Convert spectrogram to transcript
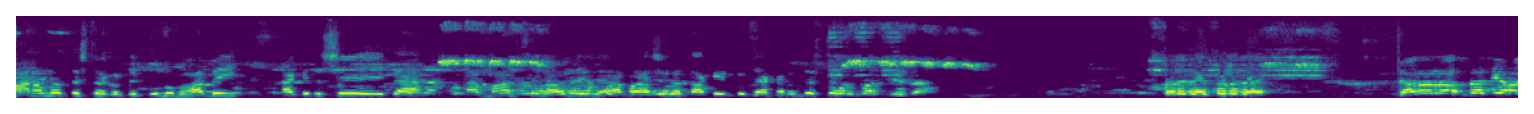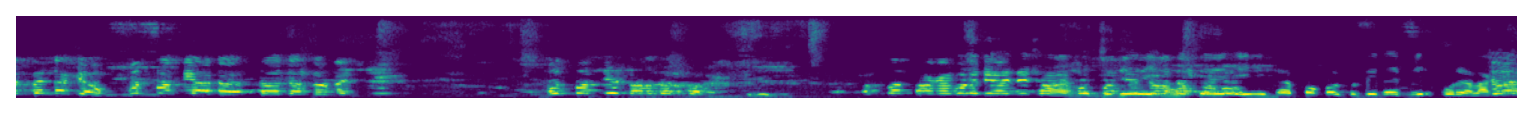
মানানোর চেষ্টা করছে, কোনোভাবেই কিন্তু সে এটা মানছে না। আমরা আসলে তাকে একটু দেখানোর চেষ্টা করছি। চলে যায় চলে যায়। যারা রাস্তা দিয়ে হাঁটবেন না কেউ ফুটপাথ দিয়ে হাঁটা, চলাচল করবেন। এই মুহূর্তে এই প্রকল্পটি মিরপুর এলাকায়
